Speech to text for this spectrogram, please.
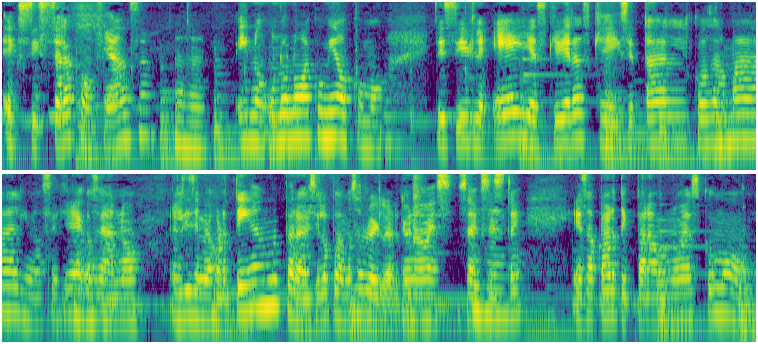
Existe la confianza y no, uno no va con miedo como decirle, hey, es que vieras que hice tal cosa mal y no sé qué, o sea, no. Él dice, mejor díganme para ver si lo podemos arreglar de una vez. O sea, existe esa parte y para uno es como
